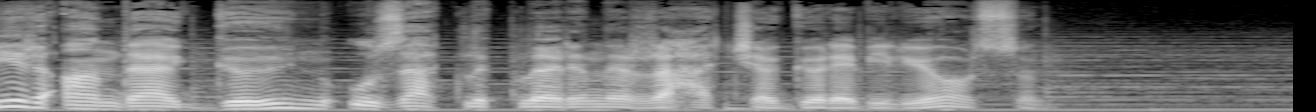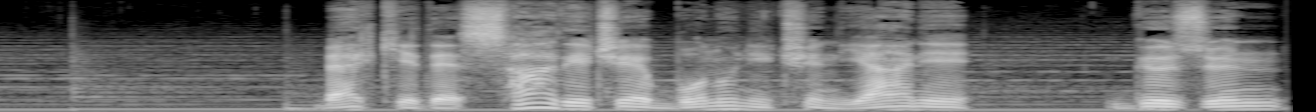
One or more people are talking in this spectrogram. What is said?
bir anda göğün uzaklıklarını rahatça görebiliyorsun. Belki de sadece bunun için yani gözün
